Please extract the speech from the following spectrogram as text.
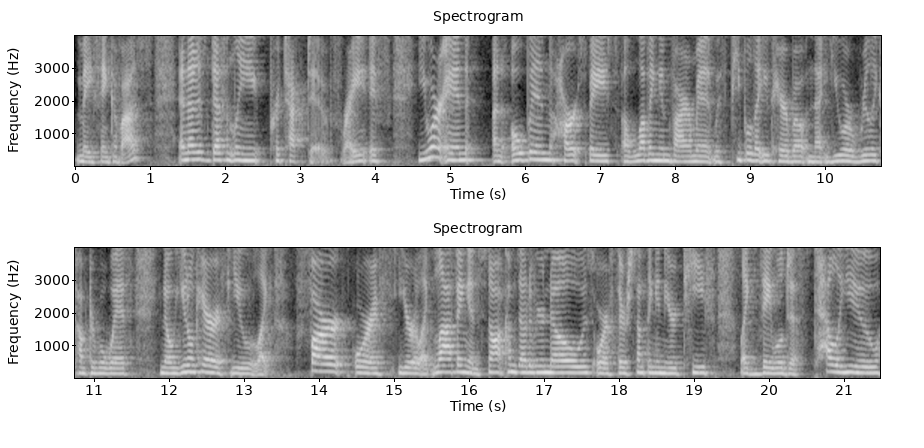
may think of us. And that is definitely protective, right? If you are in an open heart space, a loving environment with people that you care about and that you are really comfortable with, you know, you don't care if you like fart or if you're like laughing and snot comes out of your nose or if there's something in your teeth like they will just tell you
